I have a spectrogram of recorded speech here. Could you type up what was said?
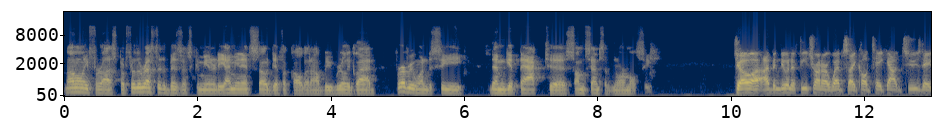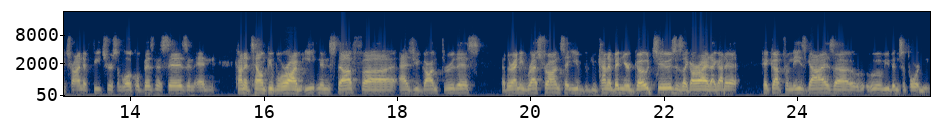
not only for us, but for the rest of the business community. I mean, it's so difficult, and I'll be really glad for everyone to see them get back to some sense of normalcy. Joe, I've been doing a feature on our website called Takeout Tuesday, trying to feature some local businesses and, and kind of telling people where I'm eating and stuff uh, as you've gone through this? Are there any restaurants that you've, kind of been your go-tos? Is like, all right, I got to pick up from these guys. Uh, who have you been supporting?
